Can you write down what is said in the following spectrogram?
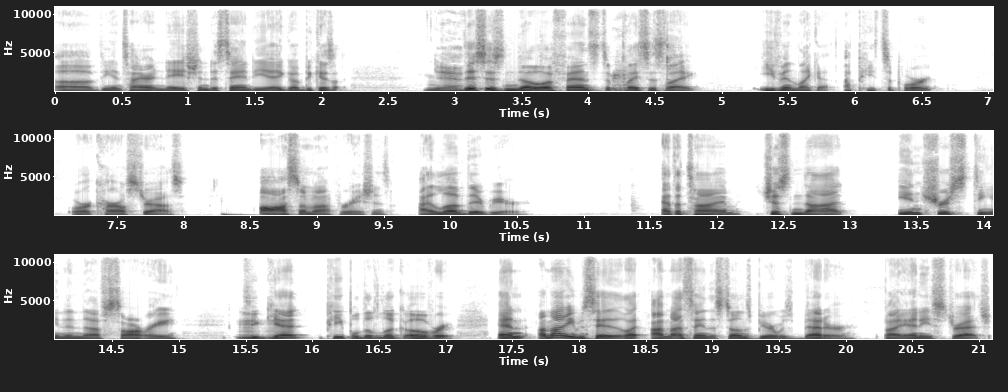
of the entire nation to San Diego because Yeah. this is no offense to places like even like a, a Pizza Port or a Karl Strauss. Awesome operations. I love their beer. At the time, just not interesting enough, sorry, to mm-hmm. get people to look over it. And I'm not even saying like I'm not saying that Stone's beer was better by any stretch.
